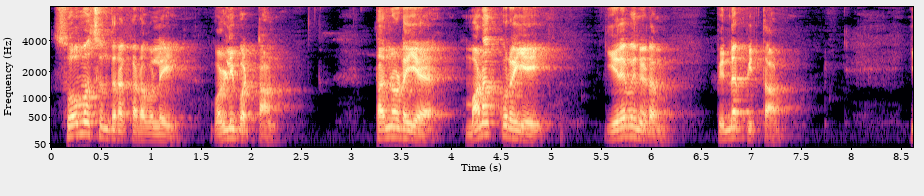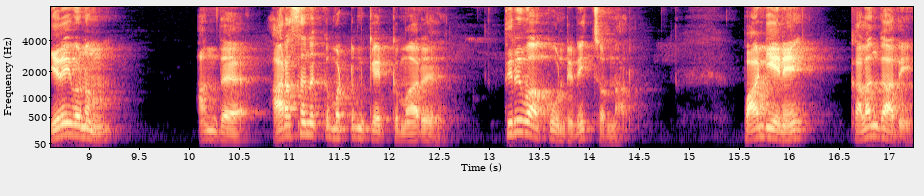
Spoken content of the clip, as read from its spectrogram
சோமசுந்தர கடவுளை வழிபட்டான். தன்னுடைய மனக்குறையை இறைவனிடம் விண்ணப்பித்தான். இறைவனும் அந்த அரசனுக்கு மட்டும் கேட்குமாறு திருவாக்கு ஒன்றினை சொன்னார். பாண்டியனே கலங்காதே.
